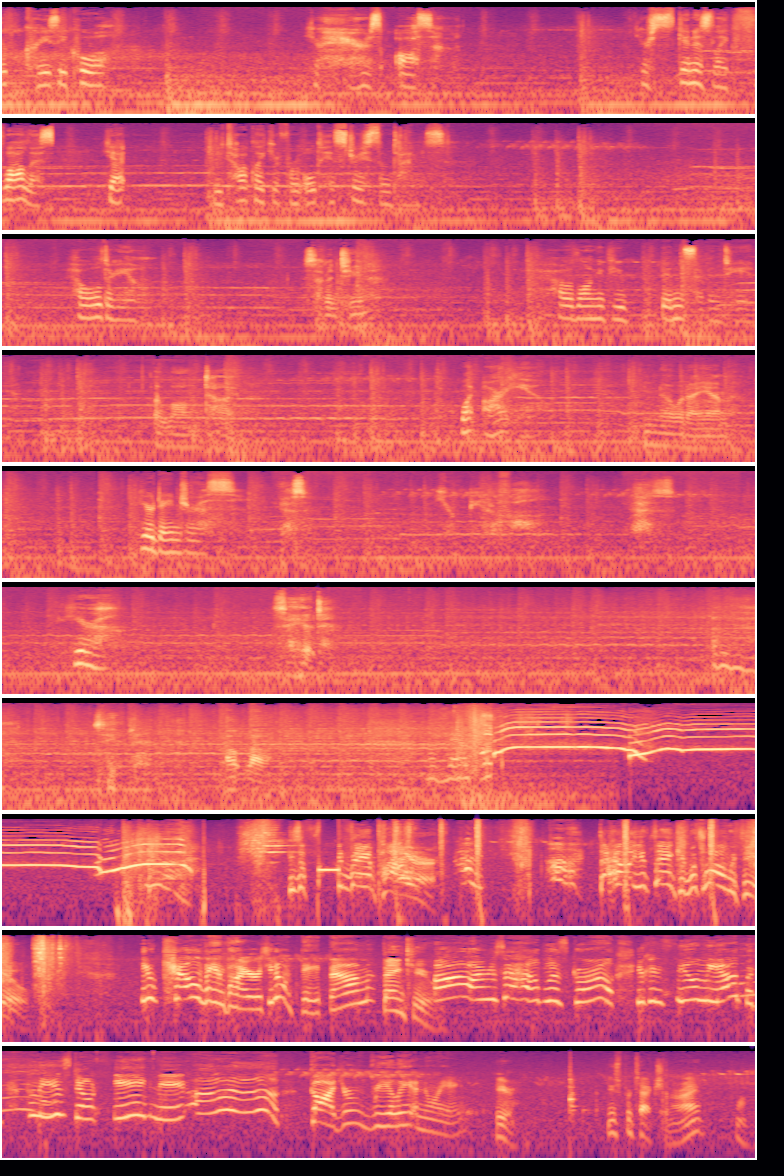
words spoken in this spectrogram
You're crazy cool. Your hair is awesome. Your skin is like flawless, yet you talk like you're from old history sometimes. How old are you? 17? How long have you been 17? A long time. What are you? You know what I am. You're dangerous. Yes. You're beautiful. Yes. Hira. Say it. Uh. Say it. Out loud. A vampire. He's a fucking vampire! The hell are you thinking? What's wrong with you? You kill vampires. You don't date them. Thank you. Oh, I'm just a helpless girl. You can feel me up, but please don't eat me. Oh. God, you're really annoying. Here. Use protection, all right? Come on.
